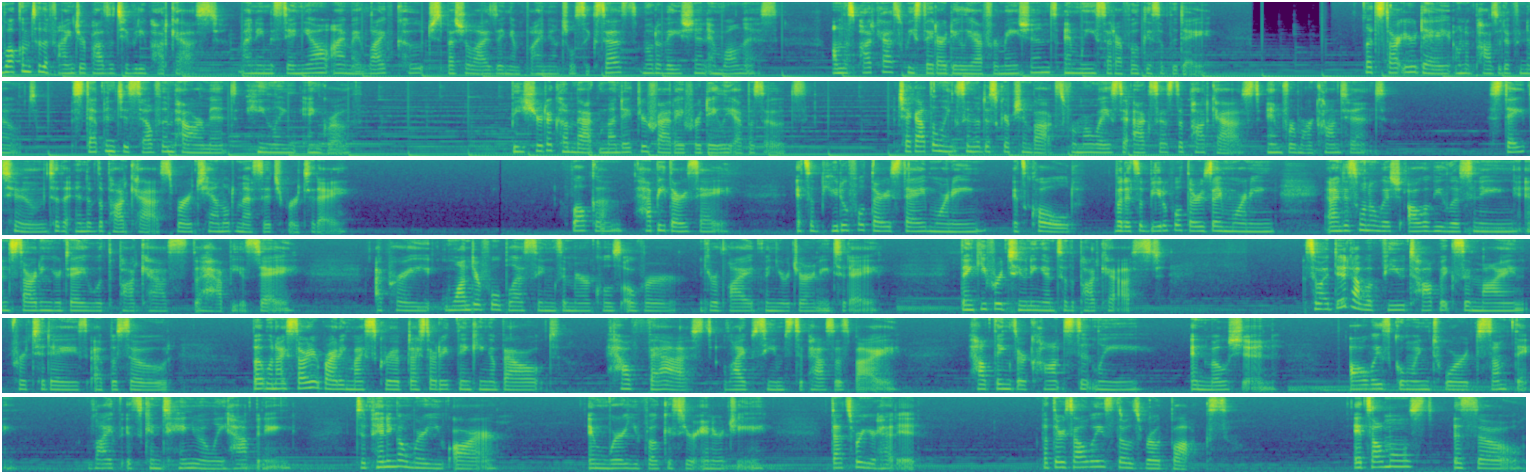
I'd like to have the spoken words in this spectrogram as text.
Welcome to the Find Your Positivity podcast. My name is Danyell. I'm a life coach specializing in financial success, motivation, and wellness. On this podcast, we state our daily affirmations and we set our focus of the day. Let's start your day on a positive note. Step into self empowerment, healing, and growth. Be sure to come back Monday through Friday for daily episodes. Check out the links in the description box for more ways to access the podcast and for more content. Stay tuned to the end of the podcast for a channeled message for today. Welcome. Happy Thursday. It's a beautiful Thursday morning. It's cold, but it's a beautiful Thursday morning. And I just want to wish all of you listening and starting your day with the podcast the happiest day. I pray wonderful blessings and miracles over your life and your journey today. Thank you for tuning into the podcast. So, I did have a few topics in mind for today's episode, but when I started writing my script, I started thinking about how fast life seems to pass us by, how things are constantly in motion, always going towards something. Life is continually happening. Depending on where you are and where you focus your energy, that's where you're headed. But there's always those roadblocks it's almost as though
